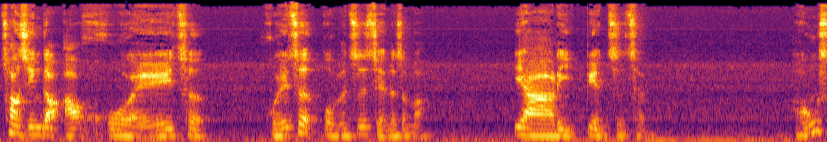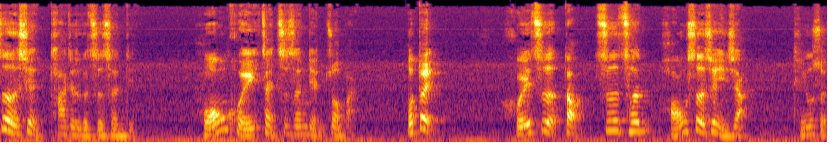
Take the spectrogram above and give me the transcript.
创新高，好，回撤。回撤我们之前的什么压力变支撑，红色线它就是个支撑点，红回在支撑点做买，不对，回撤到支撑红色线以下停损，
